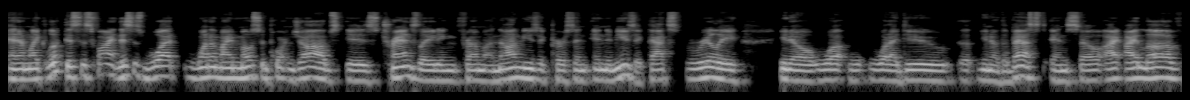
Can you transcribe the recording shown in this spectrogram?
And i'm like look this is fine. This is what one of my most important jobs is translating from a non-music person into music. That's really you know what what I do uh, you know the best. And so I I love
